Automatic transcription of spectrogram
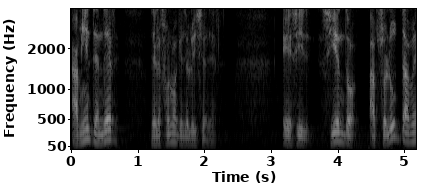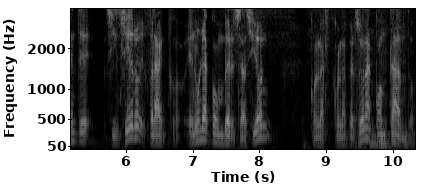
a mi entender, de la forma que yo lo hice ayer. Es decir, siendo absolutamente sincero y franco, en una conversación con las con las personas, contando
